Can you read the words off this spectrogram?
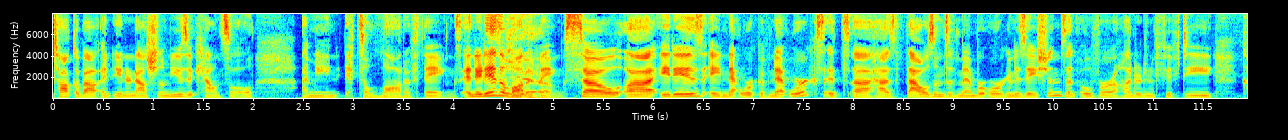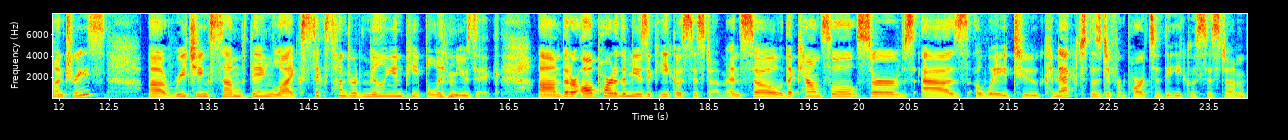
talk about an international music council, I mean, it's a lot of things, and it is a lot yeah. of things. So uh, it is a network of networks. It uh, has thousands of member organizations in over 150 countries, uh, reaching something like 600 million people in music um, that are all part of the music ecosystem. And so the council serves as a way to connect those different parts of the ecosystem,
